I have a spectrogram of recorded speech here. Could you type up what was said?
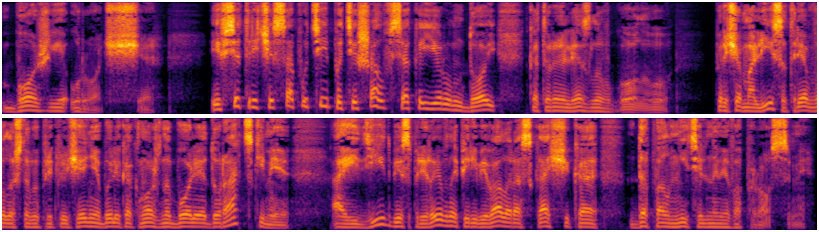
«божье урочище». И все три часа пути потешал всякой ерундой, которая лезла в голову. Причем Алиса требовала, чтобы приключения были как можно более дурацкими, а Эдит беспрерывно перебивала рассказчика дополнительными вопросами.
